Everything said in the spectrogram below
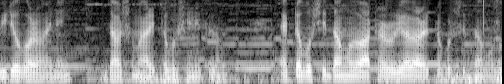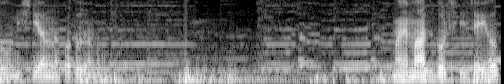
ভিডিও করা হয় নাই। যাওয়ার সময় আরেকটা বসিয়ে নিয়েছিলাম। একটা বড়শির দাম হলো আঠারো রিয়াল আর একটা বড়শির দাম হলো উনিশ রিয়াল না কত জানো। মানে মাছ বড়শি যাই হোক,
